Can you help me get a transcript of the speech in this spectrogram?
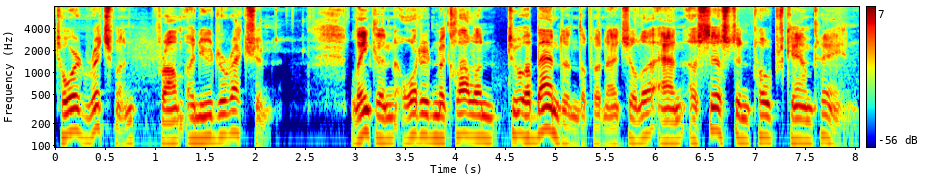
toward Richmond from a new direction. Lincoln ordered McClellan to abandon the peninsula and assist in Pope's campaign.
